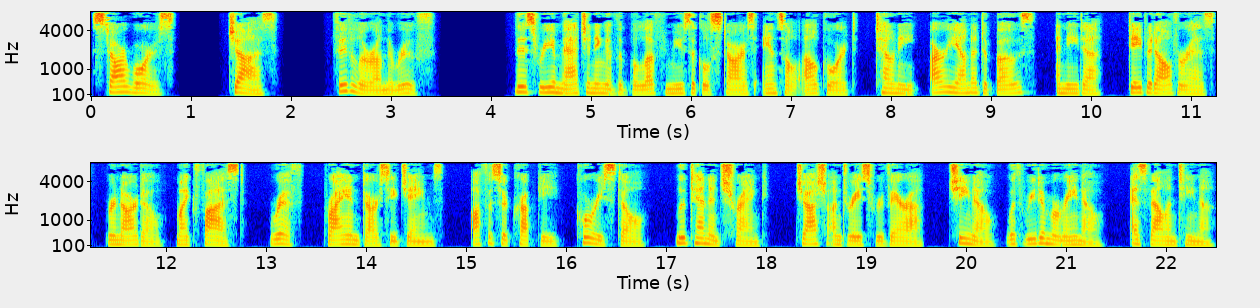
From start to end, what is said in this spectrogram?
Star Wars. Jaws. Fiddler on the Roof. This reimagining of the beloved musical stars Ansel Elgort, Tony, Ariana DeBose, Anita, David Alvarez, Bernardo, Mike Faist, Riff, Brian Darcy James, Officer Krupke, Corey Stoll, Lieutenant Schrank, Josh Andres Rivera, Chino, with Rita Moreno, as Valentina,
